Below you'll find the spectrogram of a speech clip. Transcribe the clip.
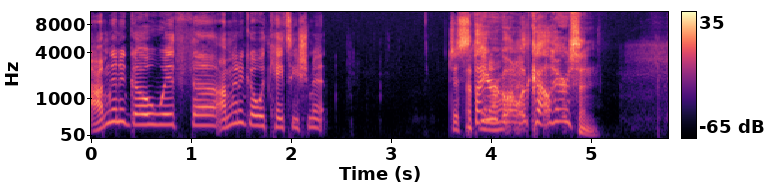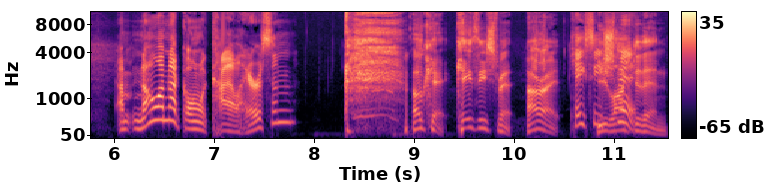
I'm going to go with uh, I'm going to go with Casey Schmitt. Just I thought you you were going with Kyle Harrison. I'm, no, I'm not going with Kyle Harrison. Okay, Casey Schmitt. All right, Casey you Schmitt. locked it in.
